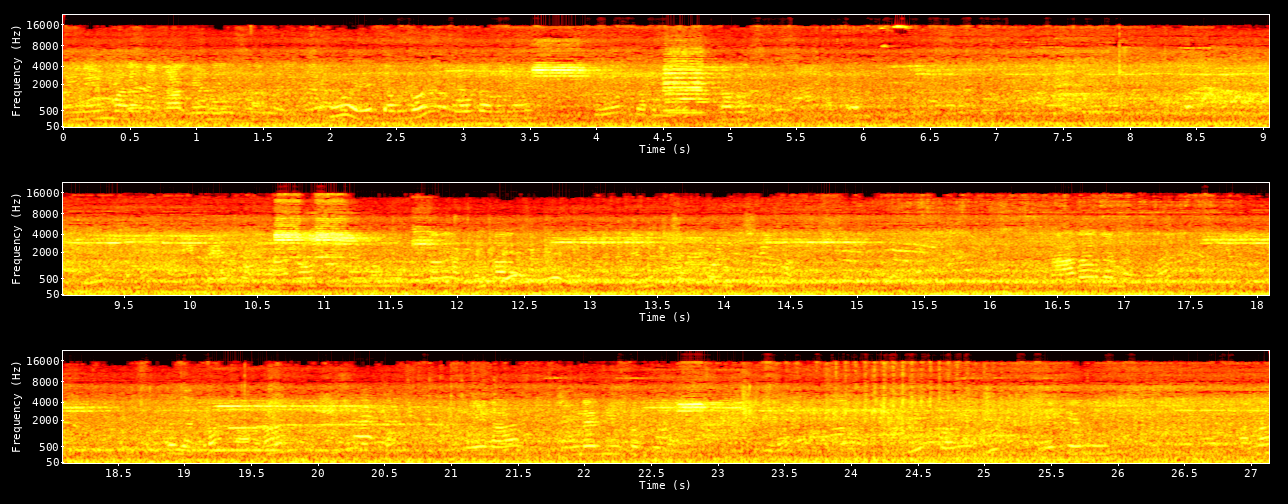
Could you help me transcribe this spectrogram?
నేనేం పడను నాకేం చేస్తాను eight double four double nine four double nine double six పేరు చెప్పు. నాకు అవసరం ఏమో నువ్వు ఉంటుంది కదా, ఇంకా ఎందుకు చెప్పుకోండి శ్రీమా నా ఆధార్ కార్డు నచ్చునా నేనా ఉండేది తీసుకుంటున్నా నీకేమి అన్నా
